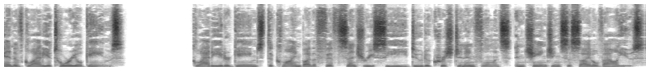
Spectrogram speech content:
End of gladiatorial games. Gladiator games declined by the 5th century CE due to Christian influence and changing societal values.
